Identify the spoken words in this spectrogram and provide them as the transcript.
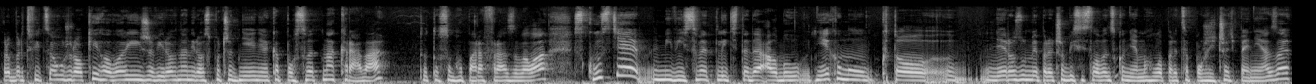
Robert Fico už roky hovorí, že vyrovnaný rozpočet nie je nejaká posvetná krava toto som ho parafrázovala. Skúste mi vysvetliť teda, alebo niekomu, kto e, nerozumie, prečo by si Slovensko nemohlo predsa požičať peniaze,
